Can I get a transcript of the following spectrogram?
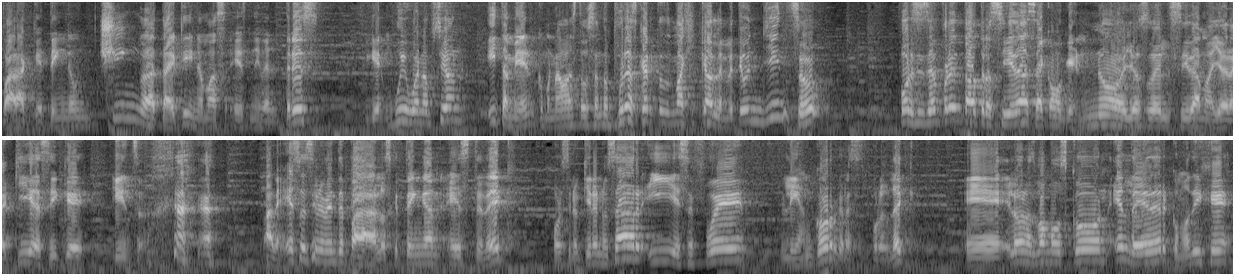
para que tenga un chingo de ataque y nada más es nivel 3. Así que muy buena opción. Y también, como nada más está usando puras cartas mágicas, le metió un Jinzo. Por si se enfrenta a otro Sida, sea como que no, yo soy el Sida mayor aquí, así que Jinzo. vale, eso es simplemente para los que tengan este deck, por si lo quieren usar. Y ese fue Liancor, gracias por el deck. Eh, luego nos vamos con el de Eder, como dije,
